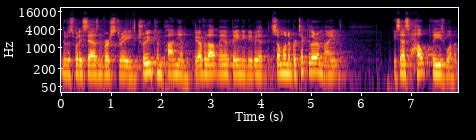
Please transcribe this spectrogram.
Notice what he says in verse 3 true companion, whoever that may have been, he maybe had someone in particular in mind. He says, Help these women.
